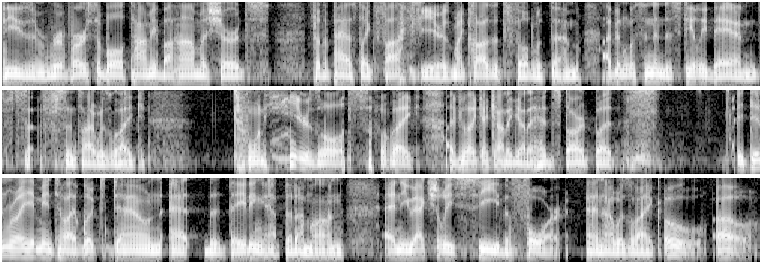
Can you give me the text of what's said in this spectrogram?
these reversible Tommy Bahama shirts for the past like five years. My closet's filled with them. I've been listening to Steely Dan since I was like 20 years old. So like I feel like I kind of got a head start, but it didn't really hit me until I looked down at the dating app that I'm on and you actually see the 4 and I was like, "Oh, oh.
